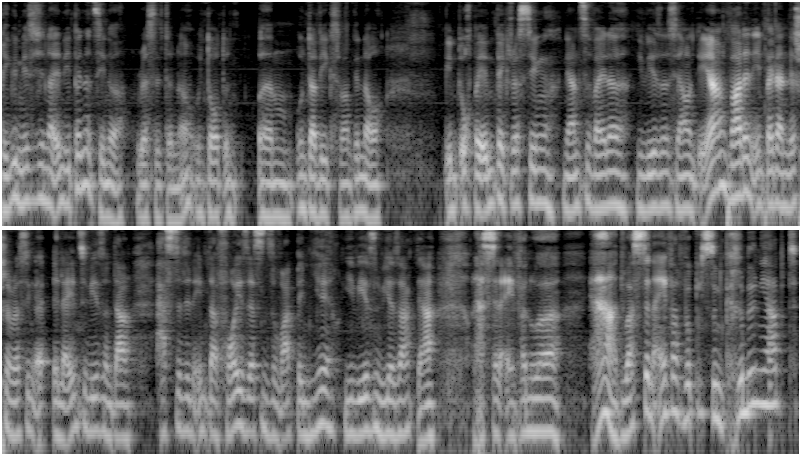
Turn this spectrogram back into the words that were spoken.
regelmäßig in der Independent-Szene wrestelte, ne, und dort und, ähm, unterwegs war, genau. Eben auch bei Impact Wrestling eine ganze Weile gewesen ist, ja, und er war dann eben bei der National Wrestling Alliance gewesen und da hast du dann eben davor gesessen, so war bei mir gewesen, wie er sagt, ja, und hast dann einfach nur, ja, du hast dann einfach wirklich so ein Kribbeln gehabt,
